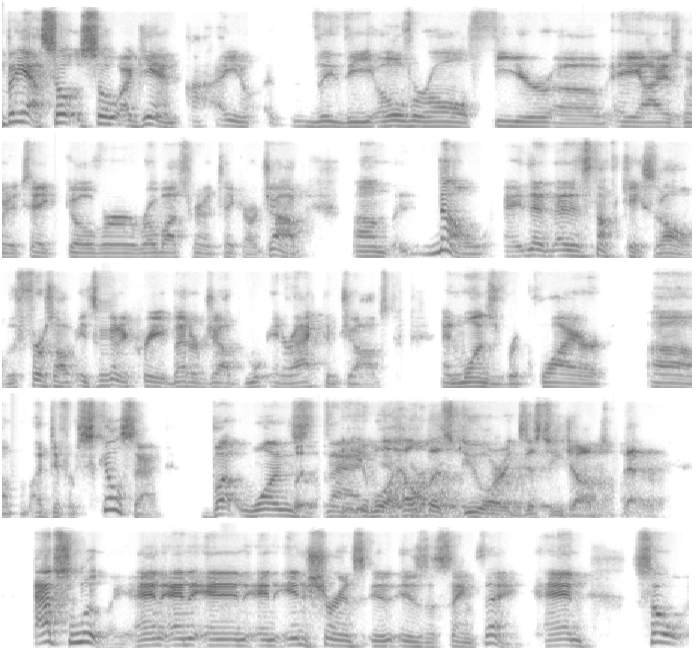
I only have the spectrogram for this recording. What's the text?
but yeah, so so again, I, you know, the the overall fear of AI is going to take over, robots are going to take our job. Um, no, that, that's not the case at all. First off, it's going to create better jobs, more interactive jobs, and ones require um, a different skill set, but ones but that it will help us do our existing jobs better. Absolutely, and and and and insurance is, is, the same thing. And so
